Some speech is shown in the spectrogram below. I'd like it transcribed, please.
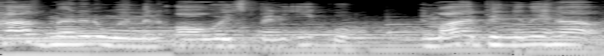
Have men and women always been equal? In my opinion, they have.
